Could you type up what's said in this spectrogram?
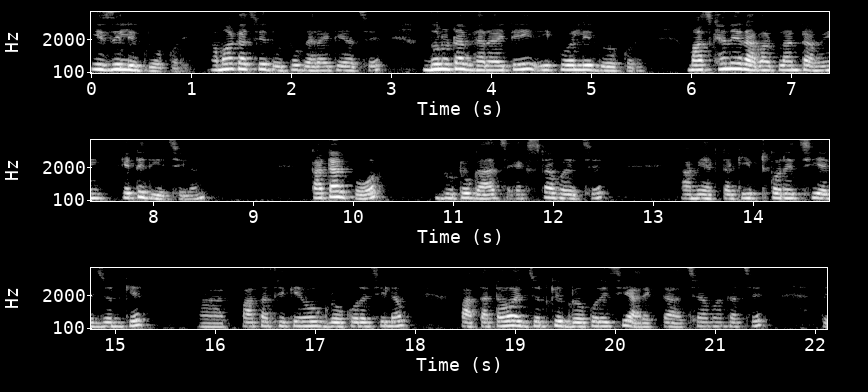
ইজিলি গ্রো করে। আমার কাছে দুটো ভ্যারাইটি আছে। দুটোটা ভ্যারাইটি ইকুয়ালি গ্রো করে। মাঝখানে রাবার প্লান্ট আমি কেটে দিয়েছিলাম। কাটার পর দুটো গাছ এক্সট্রা হয়েছে। আমি একটা গিফট করেছি একজনকে, আর পাতা থেকেও গ্রো করেছিলাম। পাতাটাও একজনকে গ্রো করেছি আর একটা আছে আমার কাছে। তো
